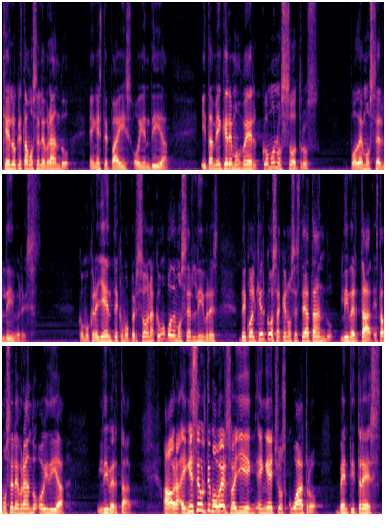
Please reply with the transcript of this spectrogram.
que es lo que estamos celebrando en este país hoy en día. Y también queremos ver cómo nosotros podemos ser libres, como creyentes, como personas, cómo podemos ser libres de cualquier cosa que nos esté atando. Libertad. Estamos celebrando hoy día libertad. Ahora, en ese último verso allí en, en Hechos 4, 23,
